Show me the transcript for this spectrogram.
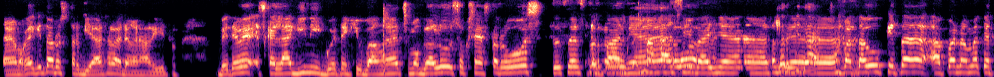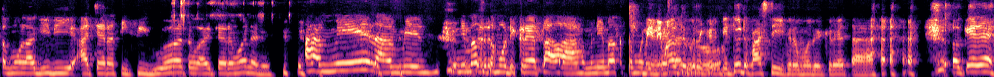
nah makanya kita harus terbiasa lah dengan hal itu BTW sekali lagi nih gue thank you banget. Semoga lu sukses terus. Sukses terus. Depannya, Terima kasih banyak. Ntar Ya. kita sempat tahu kita apa namanya ketemu lagi di acara TV gue atau acara mana nih? Amin, amin. Minimal ketemu di kereta lah. Minimal ketemu di Minimal kereta tuh dulu. itu udah pasti ketemu di kereta. Oke deh,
